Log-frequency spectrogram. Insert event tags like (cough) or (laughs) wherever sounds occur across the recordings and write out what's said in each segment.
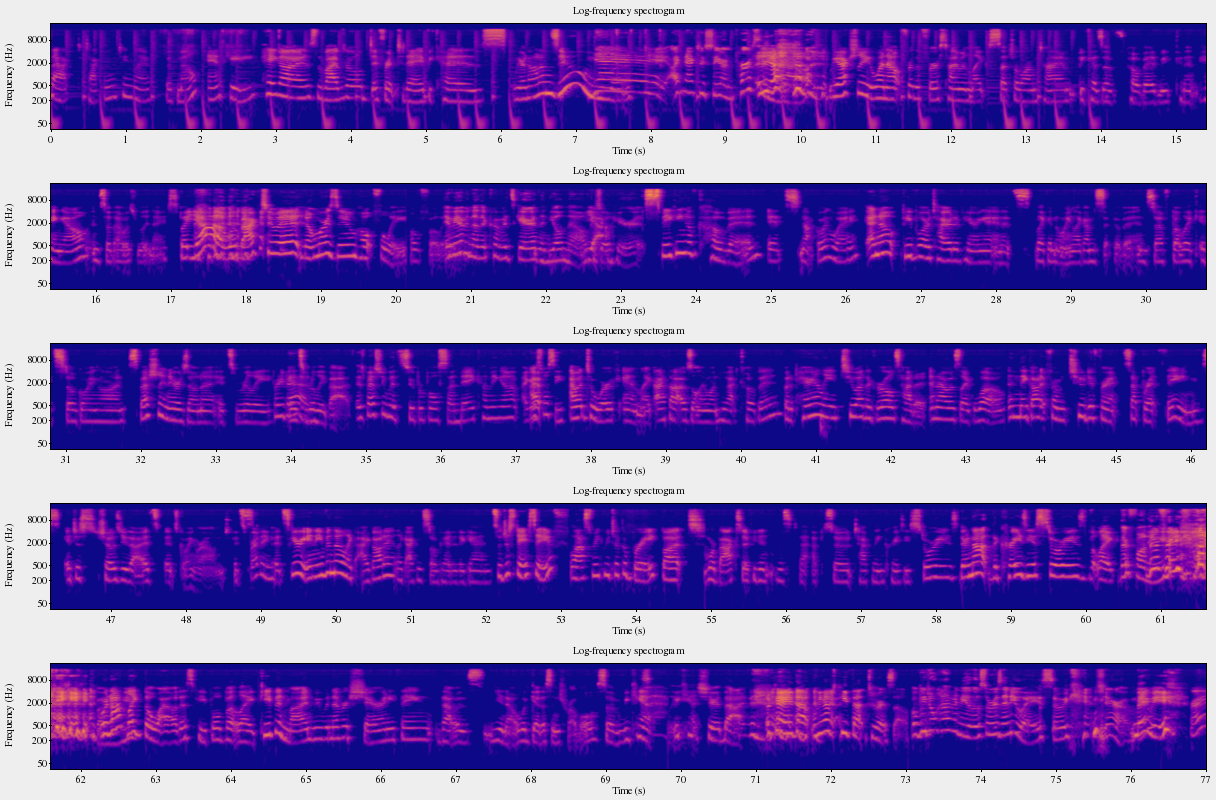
Back Tackling the Teen Life with Mel. and Katie. Hey guys, the vibes are a little different today because we are not on Zoom. Yay! I can actually see her in person Yeah. now. (laughs) (laughs) we actually went out for the first time in like such a long time because of COVID. We couldn't hang out, and so that was really nice. But yeah, we're (laughs) back to it. No more Zoom, hopefully. Hopefully. if we have another COVID scare, then you'll know because Yeah. you'll hear it. Speaking of COVID, it's not going away. I know people are tired of hearing it and it's like annoying, like I'm sick of it and stuff, but like it's still going on. Especially in Arizona, it's really Pretty bad. It's really bad. Especially with Super Bowl Sunday coming up. I guess I- we'll see. I went to work and like I thought I was the only one who had COVID, but apparently two other girls had it. And I was like, "Whoa." And they got it from two different separate things. It just shows you that it's it's going around. It's Spreading. It's scary. And even though like I got it, like I can still get it again. So just stay safe. Last week we took a break, but we're back. So if you didn't listen to that episode tackling crazy stories, they're not the craziest stories, but like They're funny. they're pretty funny. (laughs) We're not like the wildest people, but like keep in mind we would never share anything that was, you know, would get us in trouble. So we can't we can't share that. (laughs) Okay, that we have to keep that to ourselves. But we don't have any of those stories anyways, so we can't (laughs) share them. Maybe. Right?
